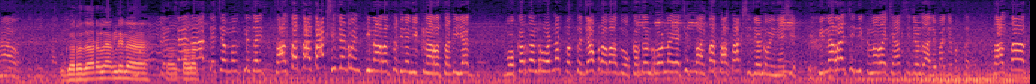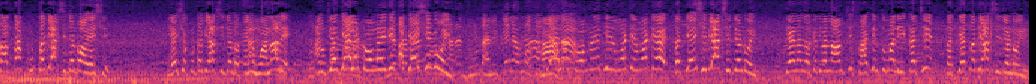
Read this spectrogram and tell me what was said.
हा लागले ना त्याच्या ना ते जाईल चालता चालता ऍक्सिडेंट होईल किनाराचा बी निकणाराचा बी. या भोकरदन रोड ना फक्त ज्या प्रभात भोकरदन रोड ना याची चालता चालता ऍक्सिडेंट होईल याची. किनाराचे निकणाराचे ऍक्सिडेंट झाले पाहिजे फक्त. चालता चालता कुठं बी ऍक्सिडेंट व्हायचे याचे. कुठं बी ऍक्सिडेंट होणार आहे. आणि जे त्याला टोंगळे देतात त्याशी बी होईल. त्याला टोंगळे देईल मोठे मोठे. तर त्याशी बी ऍक्सिडेंट होईल. त्याला जर कधी म्हणा आमची साथीन तुम्हाला इकायची तर त्याचा बी ऍक्सिडेंट होईल.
